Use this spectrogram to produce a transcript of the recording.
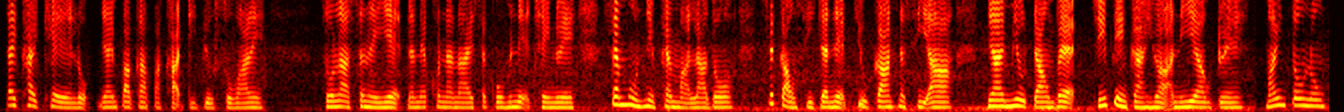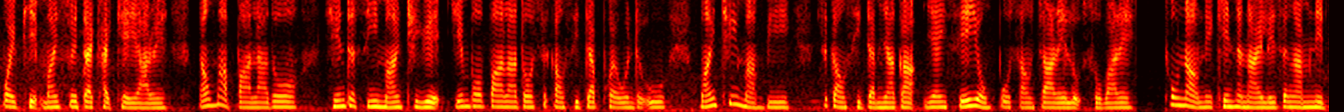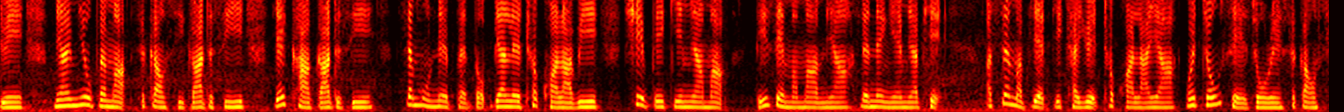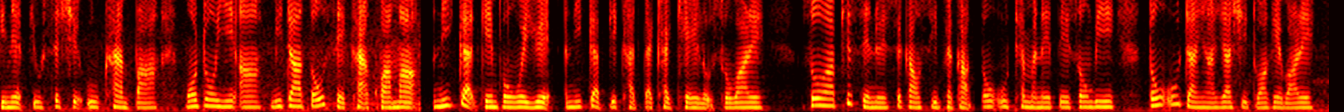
တိုက်ခိုက်ခဲ့တယ်လို့မြိုင်ပကပခတီးပြုဆိုပါရယ်။ ဇွန်လ12ရက်နနက်9:19မိနစ်အချိန်တွင်စက်မှုနှစ်ဖက်မှလာသောစစ်ကောင်စီတပ်နှင့်ပြူကားနှစ်စီးအားမြိုင်မြို့တောင်ဘက်ကြီးပင်ကန်ရွာအနီးရောက်တွင်မိုင်းသုံးလုံးပွိုက်ဖြင့်မိုင်းဆွဲတိုက်ခိုက်ခဲ့ရာတွင်နောက်မှပါလာသောရင်းတစည်းမိုင်းထီ၍ရင်းပေါ်ပါလာသောစစ်ကောင်စီတပ်ဖွဲ့ဝင်တို့မိုင်းထီမှန်ပြီးစစ်ကောင်စီတပ်များကမြိုင်စေးရုံပို့ဆောင်ကြတယ်လို့ဆိုပါတယ် ထို့နောက်နေ့ခင်း2:45မိနစ်တွင်မြိုင်မြို့ဘက်မှစစ်ကောင်စီကားတစ်စီးရိုက်ခါကားတစ်စီးစက်မှုနှစ်ဘက်သို့ပြန်လည်ထွက်ခွာလာပြီးရှေ့ပေးကင်းများမှ40မမများလက်နက်ငယ်များဖြင့်အဆက်မပြတ်ပြစ်ခတ်၍ထွက်ခွာလာရာဝက်ကျုံးဆယ်ကျော်တွင်စစ်ကောင်စီနှင့်ပြူ18ဦးခန့်ပါမော်တော်ယာဉ်အားမီတာ30ခန့်ခွာမှအနီးကပ်ကင်းပုံဝဲ၍အနီးကပ်ပြစ်ခတ်တိုက်ခိုက်ခဲ့လို့ဆိုပါရယ်အဆိုဟာဖြစ်စဉ်တွင်စစ်ကောင်စီဘက်က3ဦးထပ်မံတေဆုံးပြီး3ဦးတန်ရာရရှိသွားခဲ့ပါတယ်။၎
